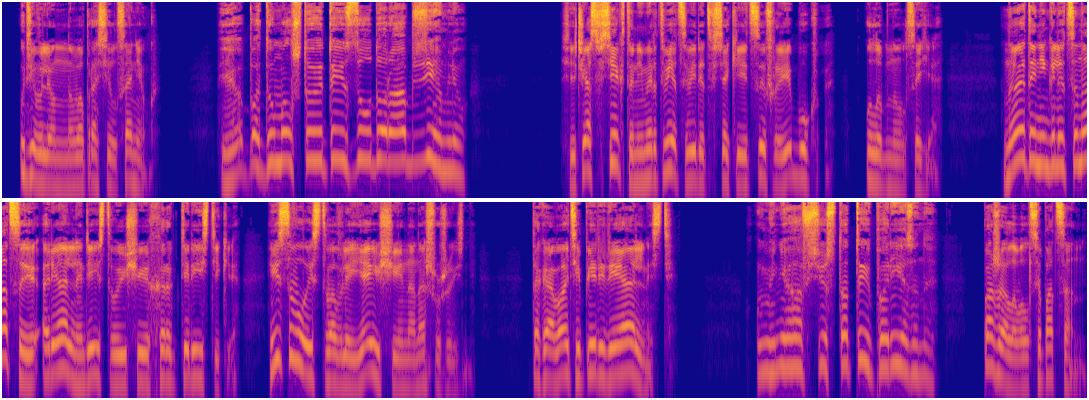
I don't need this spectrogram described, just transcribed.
— удивленно вопросил Санек. «Я подумал, что это из-за удара об землю». «Сейчас все, кто не мертвец, видят всякие цифры и буквы», — улыбнулся я. «Но это не галлюцинации, а реально действующие характеристики и свойства, влияющие на нашу жизнь. Такова теперь реальность». «У меня все статы порезаны», — пожаловался пацан.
